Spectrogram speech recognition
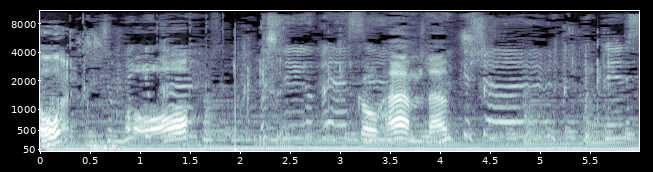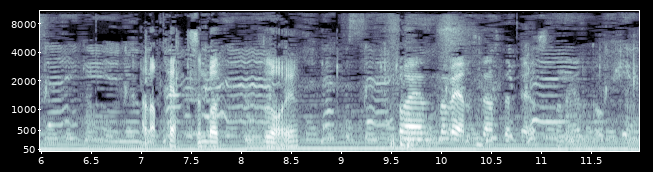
Åh, Ja. Go ham lads. Alla petsen bara drar ju. Vad är novell svenska bäst? Han är helt okej.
